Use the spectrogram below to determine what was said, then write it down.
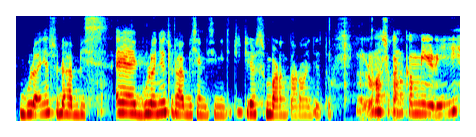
gulanya sudah habis. Eh, gulanya sudah habis yang di sini. Jadi dia sembarang taruh aja tuh. Lalu masukkan kemiri.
